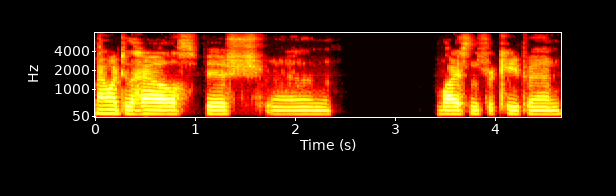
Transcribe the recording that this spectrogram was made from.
I went to the house, fish, and license for keeping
